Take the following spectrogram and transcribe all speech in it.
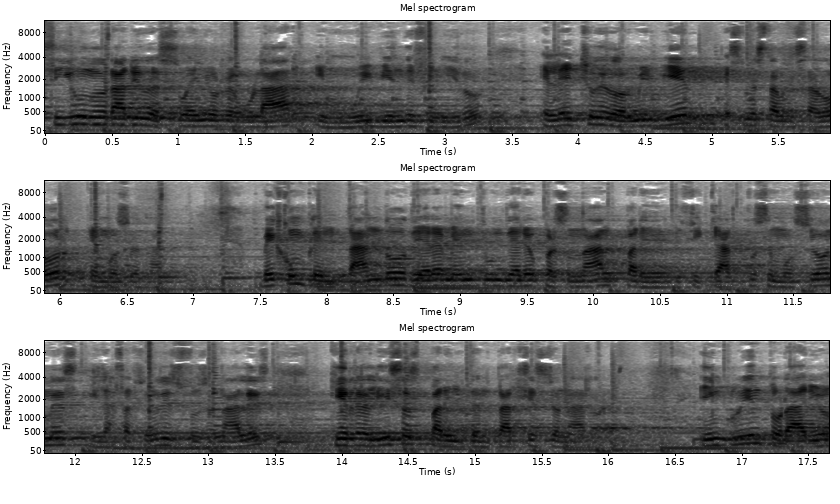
sigue un horario de sueño regular y muy bien definido. El hecho de dormir bien es un estabilizador emocional. Ve completando diariamente un diario personal para identificar tus emociones y las acciones disfuncionales que realizas para intentar gestionarlas. Incluye en tu horario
